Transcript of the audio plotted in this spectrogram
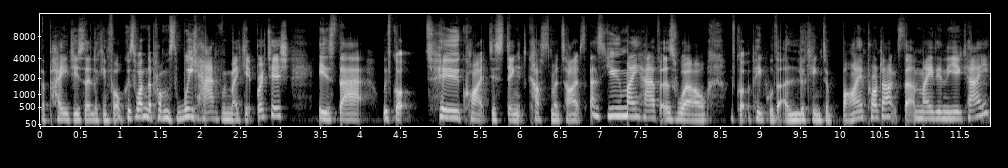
the pages they're looking for. Because one of the problems we had with Make It British is that we've got two quite distinct customer types, as you may have as well. We've got the people that are looking to buy products that are made in the UK,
